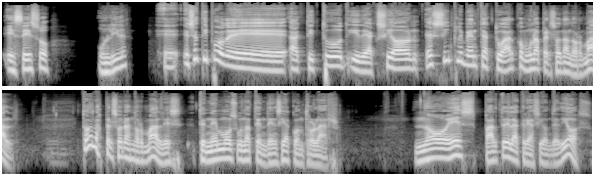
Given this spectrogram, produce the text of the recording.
¿Es eso un líder? Eh, ese tipo de actitud y de acción es simplemente actuar como una persona normal. Todas las personas normales tenemos una tendencia a controlar. No es parte de la creación de Dios.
